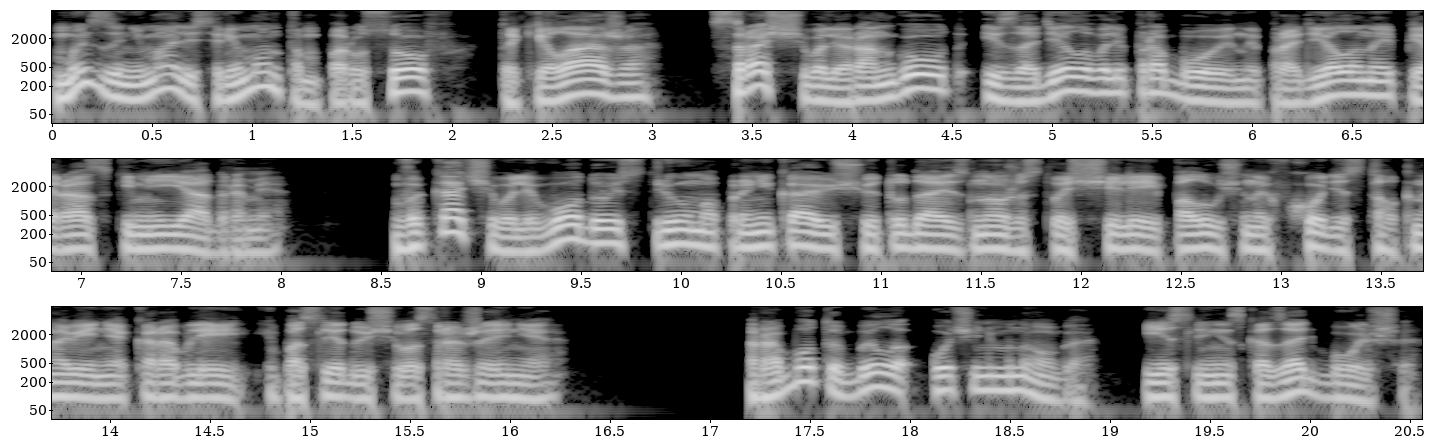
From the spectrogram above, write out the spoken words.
Мы занимались ремонтом парусов, такелажа, сращивали рангоут и заделывали пробоины, проделанные пиратскими ядрами. Выкачивали воду из трюма, проникающую туда из множества щелей, полученных в ходе столкновения кораблей и последующего сражения. Работы было очень много, если не сказать больше.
